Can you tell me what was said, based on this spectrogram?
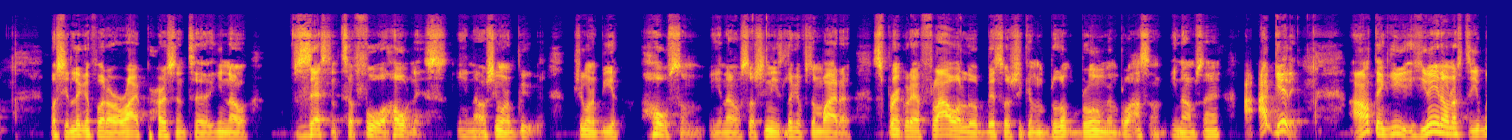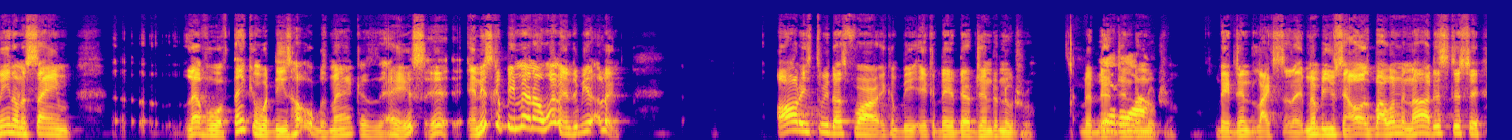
but she's looking for the right person to, you know, possess into full wholeness. You know, she want to be she want to be wholesome. You know, so she needs looking for somebody to sprinkle that flower a little bit so she can bloom, bloom and blossom. You know what I'm saying? I, I get it. I don't think you you ain't on the we ain't on the same uh, level of thinking with these hoes, man. Because hey, it's it, and this could be men or women. To be look, all these three thus far, it can be it could, they, they're gender neutral. They're, they're yeah, gender they neutral. They didn't like. Remember you saying, "Oh, it's about women." No, this this shit.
